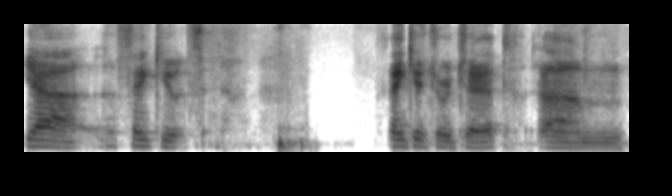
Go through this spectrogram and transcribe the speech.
Yeah, thank you. Thank you, Georgette. Um,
